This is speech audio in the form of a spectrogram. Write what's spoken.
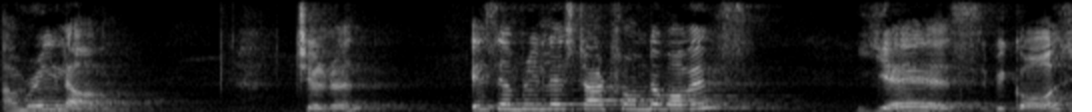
umbrella. Children, is umbrella start from the vowels? Yes, because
